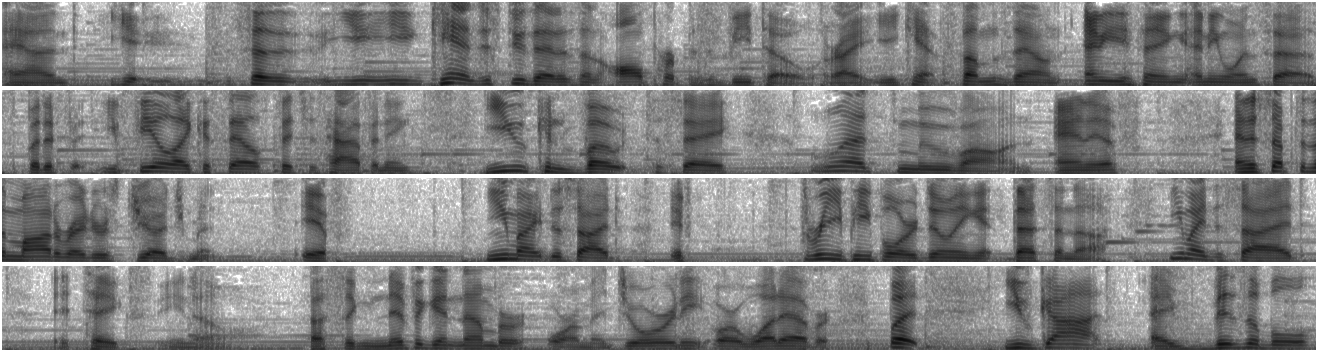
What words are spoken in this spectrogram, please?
and you, so you, you can't just do that as an all-purpose veto, right? You can't thumbs down anything anyone says. But if you feel like a sales pitch is happening, you can vote to say, "Let's move on." And if and it's up to the moderator's judgment. If you might decide if three people are doing it, that's enough. You might decide it takes, you know, a significant number or a majority or whatever. But you've got a visible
